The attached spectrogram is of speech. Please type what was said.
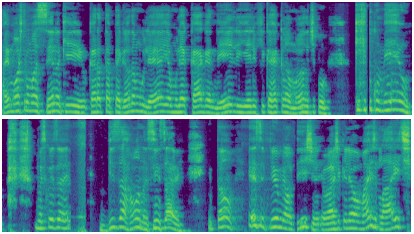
Aí mostra uma cena que o cara tá pegando a mulher e a mulher caga nele e ele fica reclamando, tipo, que que tu comeu? Umas coisas bizarrona, assim, sabe? Então, esse filme Audition, eu acho que ele é o mais light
